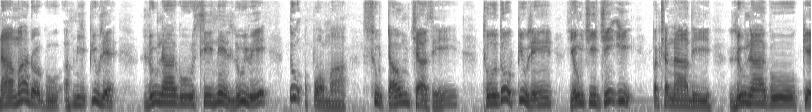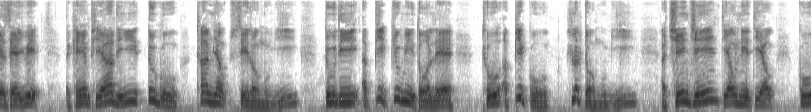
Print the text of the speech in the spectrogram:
နာမတော်ကို အမိပြုလျက်လူနာကိုစီနှင့်လူ၍သူ့အပေါ်မှာဆုတောင်းကြစေ ထိုတို့ပြုလျင် ယုံကြည်ခြင်း၏ပထနာသည် လူနာကို ကယ်ဆယ်၍သခင်ဖျားသည် သူ့ကို ထမြောက်စေတော်မူမည် သူသည် အပြစ်ပြုမိတော်လဲထိုအပြစ်ကို လွတ်တော်မူမည် အချင်းချင်း တယောက်နှင့်တယောက် ကို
